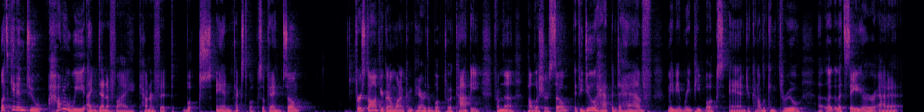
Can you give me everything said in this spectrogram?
let's get into how do we identify counterfeit books and textbooks. Okay, so. First off, you're going to want to compare the book to a copy from the publisher. So, if you do happen to have maybe repeat books and you're kind of looking through, uh, let, us say you're at a,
